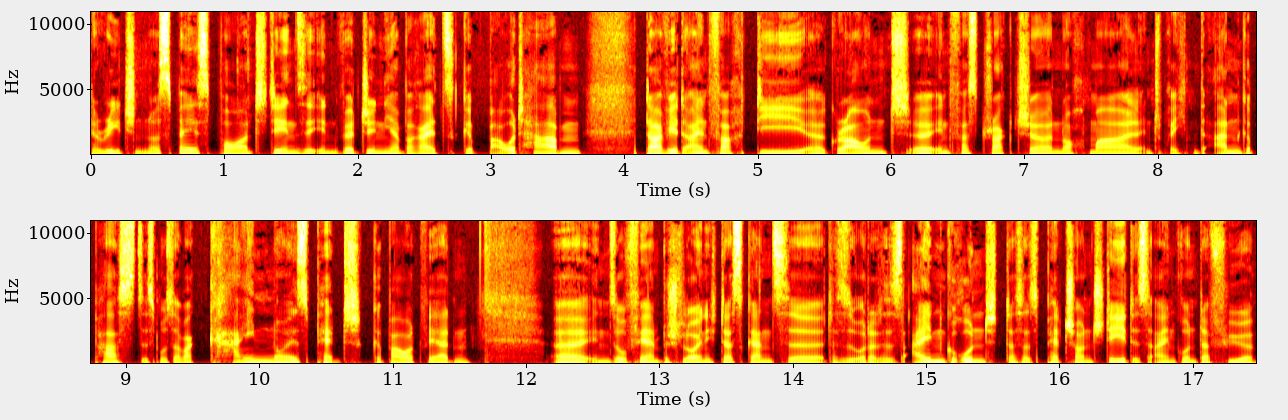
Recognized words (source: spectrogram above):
Regional Spaceport, den sie in Virginia bereits gebaut haben. Da wird einfach die äh, Ground äh, Infrastructure nochmal entsprechend angepasst. Es muss aber kein neues Pad gebaut werden. Äh, insofern beschleunigt das Ganze, das ist, oder das ist ein Grund, dass das Pad schon steht, ist ein Grund dafür,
